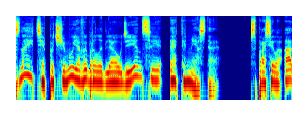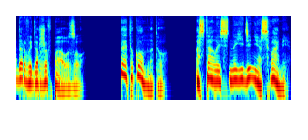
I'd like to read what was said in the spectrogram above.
«Знаете, почему я выбрала для аудиенции это место?» — спросила Адер, выдержав паузу. «Эту комнату. Осталась наедине с вами».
